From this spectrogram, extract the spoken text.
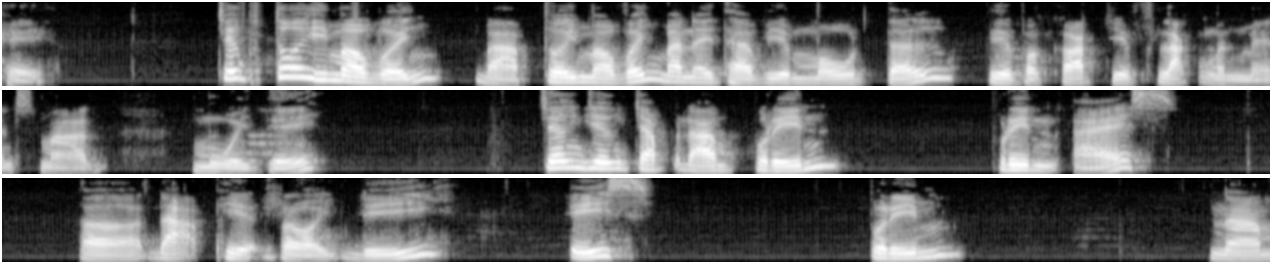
ខេអញ្ចឹងផ្ទុយមកវិញ បាទផ្ទុយមកវិញបានន័យថាវាម៉ូតទៅ វាប្រកាសជា flag មិនមែនស្មើមួយទេអញ្ចឹងយើងចាប់ផ្ដើម print print s អឺដាក់ភាគរយ d is prim num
